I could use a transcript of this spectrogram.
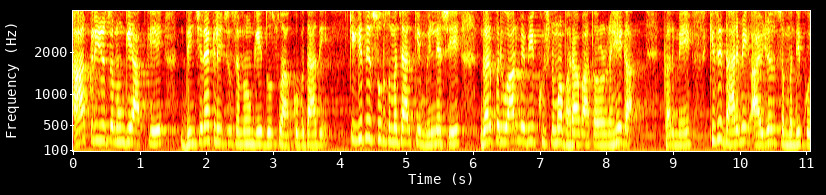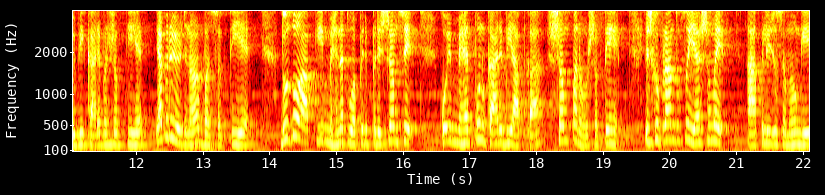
आपके लिए जो समय होंगे, आपके दिनचर्या के लिए जो समय होंगे, दोस्तों, आपको बता दें कि किसी शुभ समाचार के मिलने से घर परिवार में भी खुशनुमा भरा वातावरण रहेगा। घर में किसी धार्मिक आयोजन संबंधी कोई भी कार्य बन सकती है या फिर योजना बन सकती है। दोस्तों, आपकी मेहनत व फिर परिश्रम से कोई महत्वपूर्ण कार्य भी आपका संपन्न हो सकते हैं। इसके उपरांत दोस्तों, यह समय आपके लिए जो समय होंगे,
